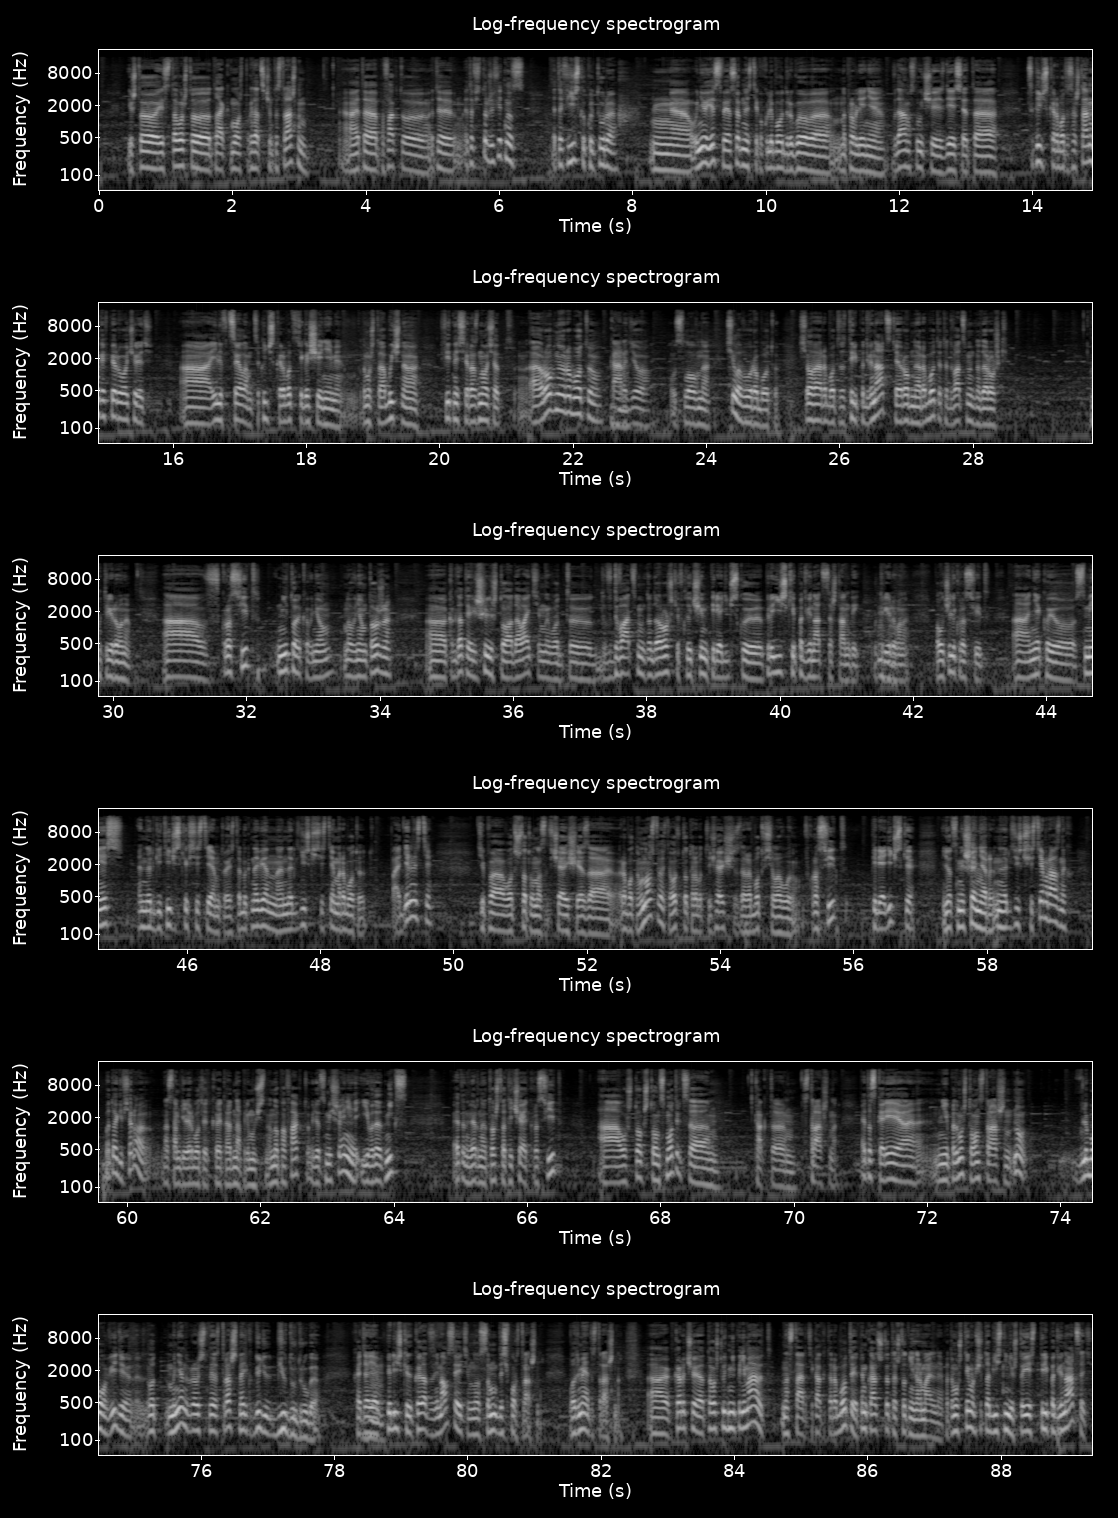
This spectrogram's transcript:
и что из того, что так может показаться чем-то страшным, а, это по факту, это, это все тот же фитнес, это физическая культура, э, у нее есть свои особенности, как у любого другого направления. В данном случае здесь это циклическая работа со штангой в первую очередь, а, или в целом циклическая работа с тягощениями. Потому что обычно в фитнесе разносят аэробную работу, кардио, условно, силовую работу. Силовая работа это 3 по 12, аэробная работа это 20 минут на дорожке. Утрированно. А в кроссфит, не только в нем, но в нем тоже, а, когда-то решили, что а давайте мы вот э, в 20 минут на дорожке включим периодическую, периодически по 12 со штангой, утрированно. Получили кроссфит. А, некую смесь энергетических систем, то есть обыкновенно энергетические системы работают по отдельности, типа вот что-то у нас отвечающее за работу на выносливость, а вот что-то отвечающее за работу силовую. В кроссфит периодически идет смешение энергетических систем разных, в итоге все равно, на самом деле, работает какая-то одна преимущественно, но по факту идет смешение, и вот этот микс, это, наверное, то, что отличает кроссфит. А уж то, что он смотрится как-то страшно, это скорее не потому, что он страшен, ну, в любом виде. Вот мне, например, очень страшно смотреть, как люди бьют друг друга. Хотя я периодически когда-то занимался этим, но самому до сих пор страшно. Вот для меня это страшно. А, Короче, того, что люди не понимают на старте, как это работает, им кажется, что это что-то ненормальное. Потому что им вообще-то объяснили, что есть 3 по 12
